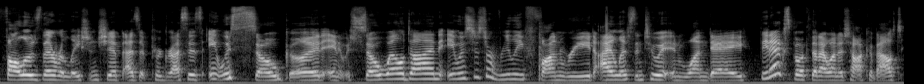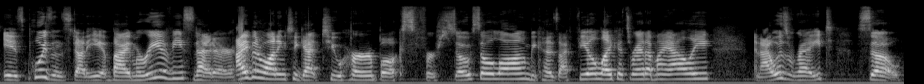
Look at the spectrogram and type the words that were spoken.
follows their relationship as it progresses. It was so good and it was so well done. It was just a really fun read. I listened to it in one day. The next book that I want to talk about is Poison Study by Maria V. Snyder. I've been wanting to get to her books for so, so long because I feel like it's right up my alley and I was right. So,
